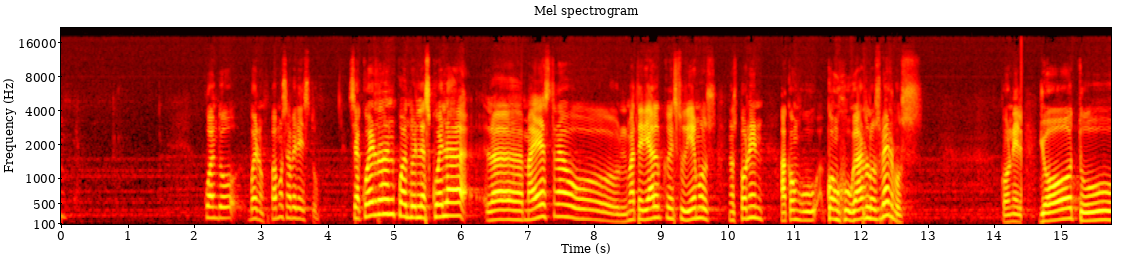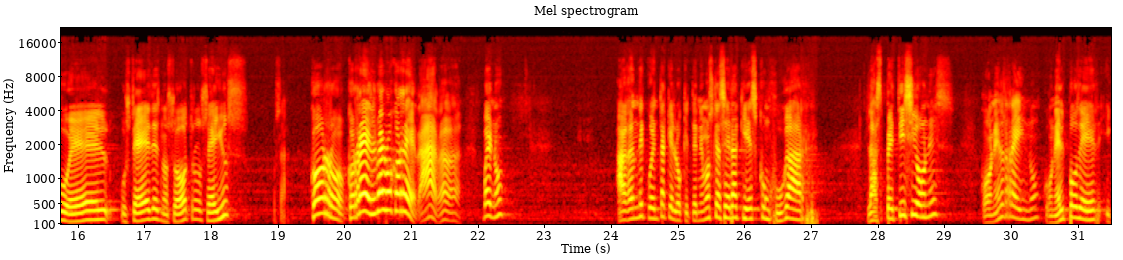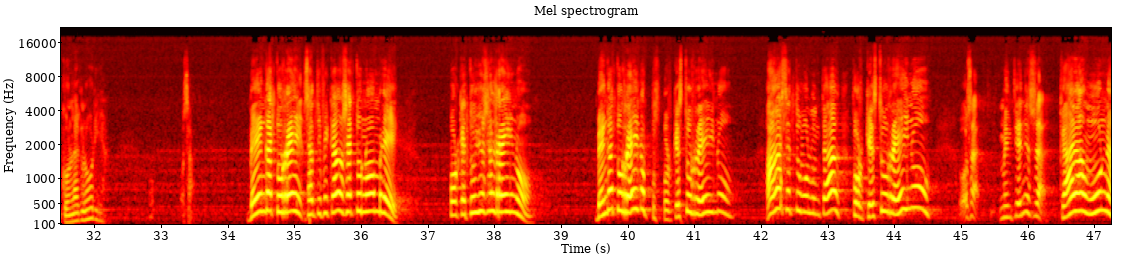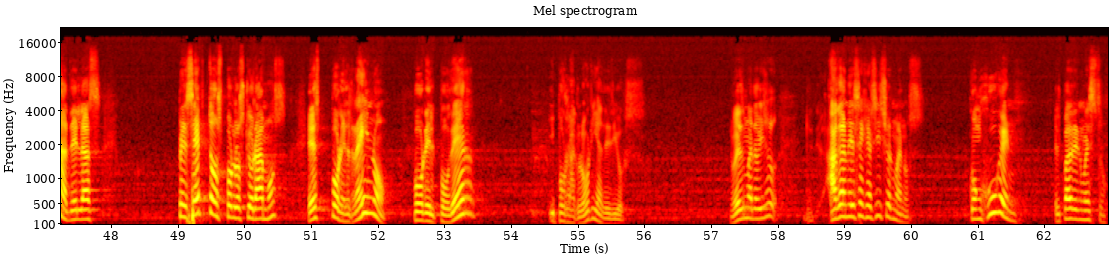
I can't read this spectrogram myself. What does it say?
cuando, bueno, vamos a ver esto. ¿Se acuerdan cuando en la escuela la maestra o el material que estudiemos nos ponen a conjugar los verbos? Con el yo, tú, él, ustedes, nosotros, ellos. O sea, corro, correr, el verbo correr. Ah, ah, ah. bueno, hagan de cuenta que lo que tenemos que hacer aquí es conjugar las peticiones con el reino, con el poder y con la gloria. O sea, venga tu rey, santificado sea tu nombre, porque tuyo es el reino. Venga tu reino, pues porque es tu reino. Hágase tu voluntad, porque es tu reino. O sea, ¿me entiendes? O sea, cada una de las preceptos por los que oramos es por el reino, por el poder y por la gloria de Dios. ¿No es maravilloso? Hagan ese ejercicio, hermanos. Conjuguen el Padre Nuestro.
